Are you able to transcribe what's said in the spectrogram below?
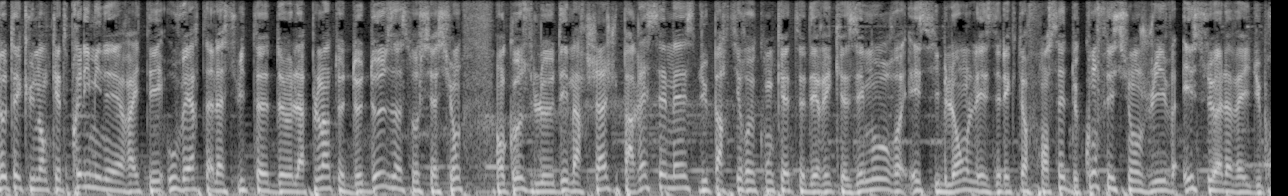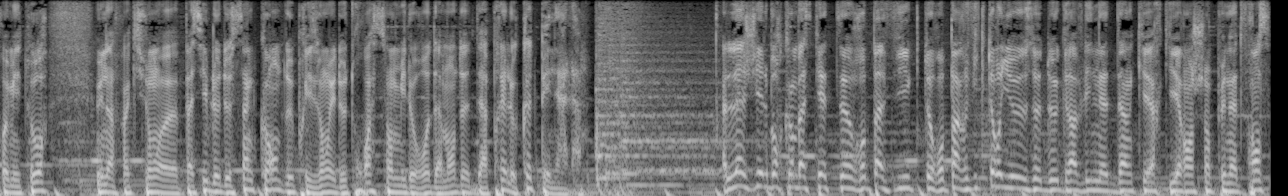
Notez qu'une enquête préliminaire a été ouverte à la suite de la plainte de deux associations en cause le démarchage par SMS du parti Reconquête d'Éric Zemmour et ciblant les électeurs français de confession juive et ce à la veille du premier tour. Une infraction euh, passible de 5 ans de prison et de 300 000 euros d'amende d'après le code pénal. La JL Bourg en basket repart, repart victorieuse de Gravelines Dunkerque hier en championnat de France.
